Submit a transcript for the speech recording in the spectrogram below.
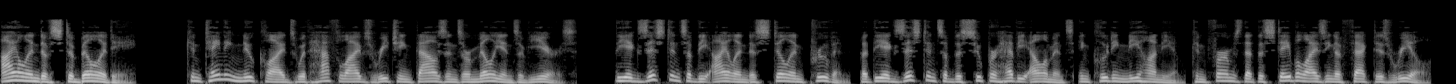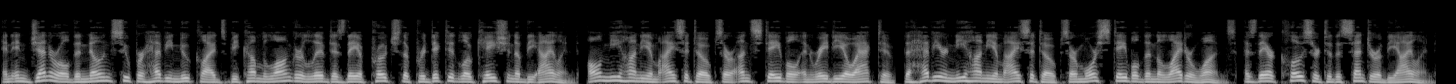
«island of stability» containing nuclides with half-lives reaching thousands or millions of years. The existence of the island is still unproven, but the existence of the super-heavy elements including nihonium confirms that the stabilizing effect is real, and in general the known super-heavy nuclides become longer-lived as they approach the predicted location of the island. All nihonium isotopes are unstable and radioactive. The heavier nihonium isotopes are more stable than the lighter ones, as they are closer to the center of the island.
